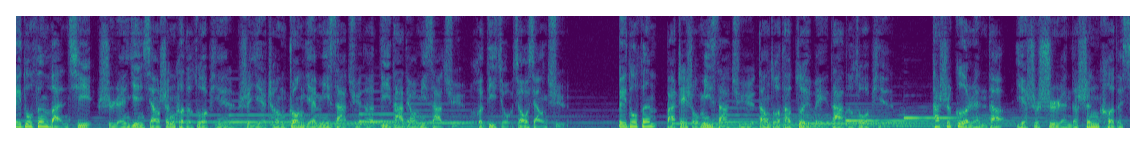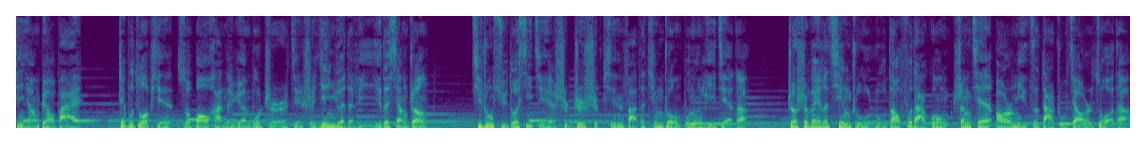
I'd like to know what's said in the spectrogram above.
贝多芬晚期使人印象深刻的作品是也称庄严弥撒曲的 D 大调弥撒曲和第九交响曲。贝多芬把这首弥撒曲当作他最伟大的作品，它是个人的，也是世人的深刻的信仰表白。这部作品所包含的远不止仅是音乐的礼仪的象征，其中许多细节是知识贫乏的听众不能理解的。这是为了庆祝鲁道夫大公升迁奥尔米兹大主教而做的。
